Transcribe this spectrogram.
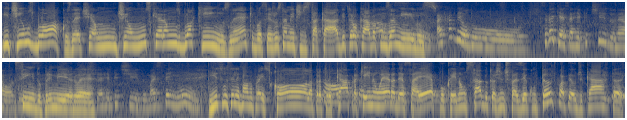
E tinha uns blocos, né? Tinha, um, tinha uns que eram uns bloquinhos, né? Que você justamente destacava e trocava com os amigos. Ai, cadê o do. Você vê que esse é repetido, né? Ó, Sim, desse. do primeiro, Acho é. que é repetido. Mas tem um. Isso você levava pra escola, pra trocar, pra quem não era dessa época e não sabe o que a gente fazia com tanto papel de carta,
